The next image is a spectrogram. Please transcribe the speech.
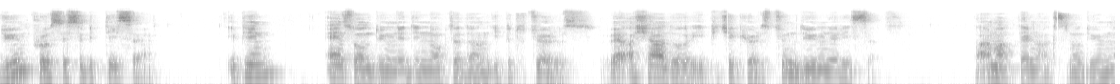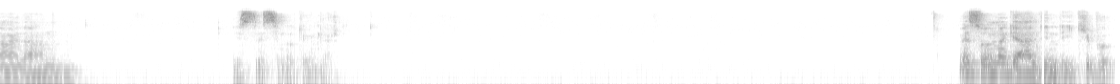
Düğüm prosesi bittiyse ipin en son düğümlediğin noktadan ipi tutuyoruz ve aşağı doğru ipi çekiyoruz. Tüm düğümleri hisset. Parmakların aksın o düğümlerden. Hissetsin o düğümleri. Ve sonuna geldiğinde iki bu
